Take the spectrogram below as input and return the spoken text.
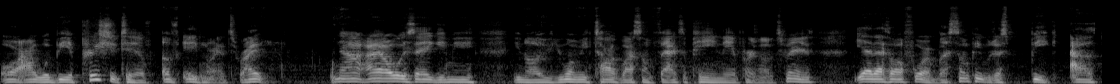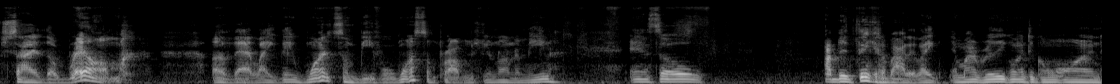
or I would be appreciative of ignorance, right? Now, I always say, give me, you know, if you want me to talk about some facts, opinion, and personal experience, yeah, that's all for it. But some people just speak outside the realm of that. Like they want some beef or want some problems, you know what I mean? And so I've been thinking about it. Like, am I really going to go on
